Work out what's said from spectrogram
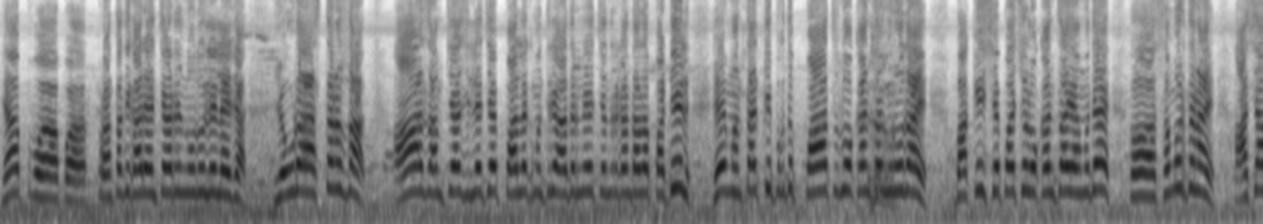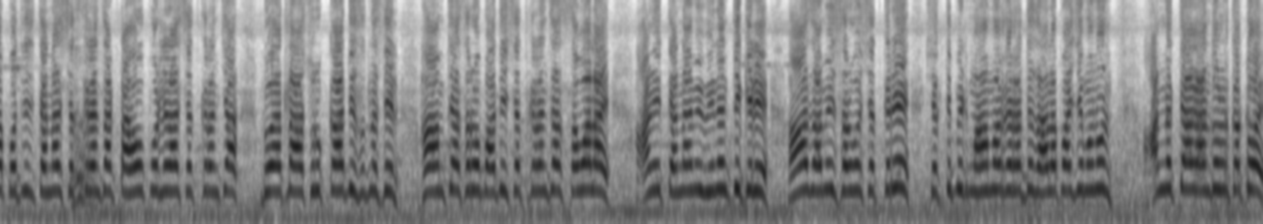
ह्या प- प- प्रांताधिकारी यांच्याकडे नोंदवलेल्या आहेत. एवढं असताना सुद्धा आज आमच्या जिल्ह्याचे पालकमंत्री आदरणीय चंद्रकांतदादा पाटील हे म्हणतात की फक्त पाच लोकांचा विरोध आहे. बाकी शेपाचे लोकांचा यामध्ये समर्थन आहे. अशा पद्धतीने त्यांना शेतकऱ्यांचा टाहो पडलेला शेतकऱ्यांच्या डोळ्यातला अश्रू का दिसत नसेल हा आमच्या सर्व बाधित शेतकऱ्यांचा सवाल आहे. आणि त्यांना आम्ही विनंती केली आज आम्ही सर्व शेतकरी शक्तीपीठ महामार्ग रद्द झाला पाहिजे म्हणून अन्नत्याग आंदोलन करतोय.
